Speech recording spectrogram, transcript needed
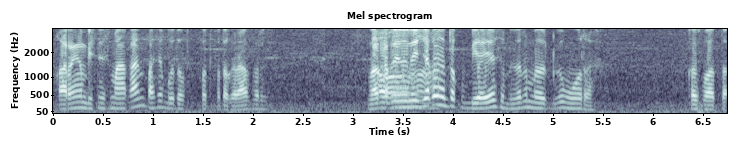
Orang yang bisnis makan Pasti butuh food photographer sih Market Oh. Indonesia kan untuk biaya sebenarnya menurut gue murah Kalau foto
